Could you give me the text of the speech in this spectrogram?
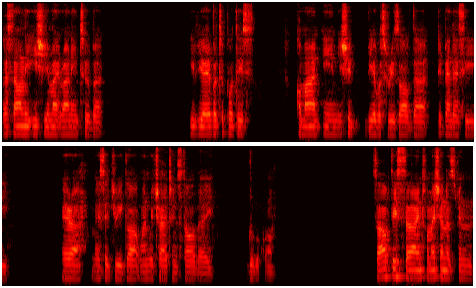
That's the only issue you might run into, but if you're able to put this command in, you should be able to resolve that dependency error message we got when we tried to install the Google Chrome. So I hope this uh, information has been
